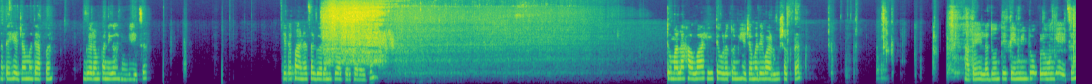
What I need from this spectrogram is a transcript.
आता ह्याच्यामध्ये आपण गरम पाणी घालून घ्यायचं. इथं पाण्याचा गरमच वापर करायचा तुम्हाला हवा आहे तेवढं तुम्ही ह्याच्यामध्ये वाढवू शकता. आता ह्याला दोन ते तीन मिनिट उकळवून घ्यायचं.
